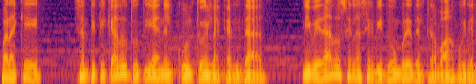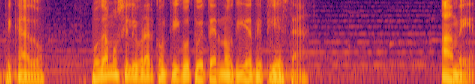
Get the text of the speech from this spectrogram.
para que, santificado tu día en el culto en la caridad, liberados en la servidumbre del trabajo y del pecado, podamos celebrar contigo tu eterno día de fiesta. Amén.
